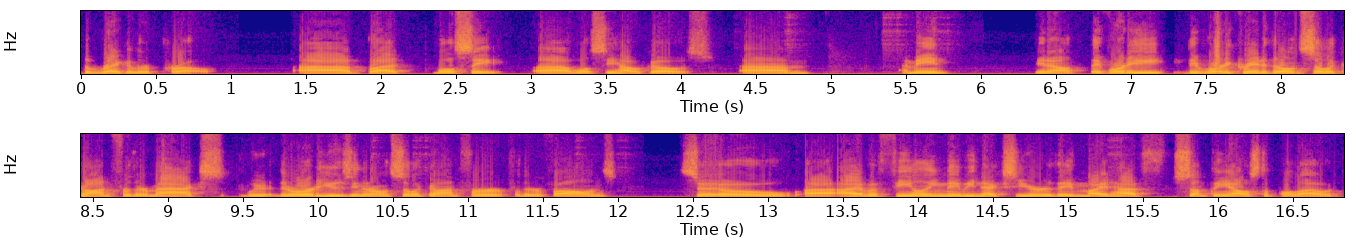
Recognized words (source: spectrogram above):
the regular pro. Uh, but we'll see. Uh, we'll see how it goes. Um, i mean you know they've already they've already created their own silicon for their macs. We're, they're already using their own silicon for for their phones. So uh, i have a feeling maybe next year they might have something else to pull out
